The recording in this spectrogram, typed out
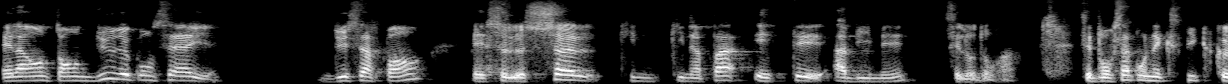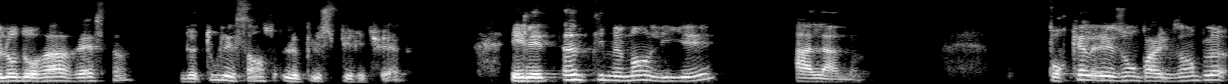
elle a entendu le conseil du serpent, et c'est le seul qui, qui n'a pas été abîmé, c'est l'odorat. C'est pour ça qu'on explique que l'odorat reste de tous les sens le plus spirituel. Il est intimement lié à l'âme. Pour quelle raison, par exemple,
